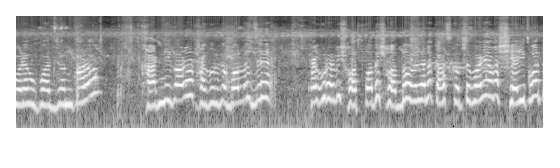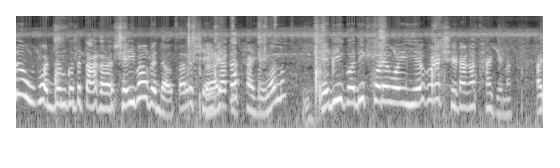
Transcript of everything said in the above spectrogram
করে উপার্জন করো খাটনি করো ঠাকুরকে বলো যে ঠাকুর আমি সৎ পথে সৎভাবে যেন কাজ করতে পারি আমার সেই পথে উপার্জন করতে টাকা সেইভাবে দাও। তাহলে সেই টাকা থাকে বলো? এদিক ওদিক করে ওই ইয়ে করে সে টাকা থাকে না। আর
